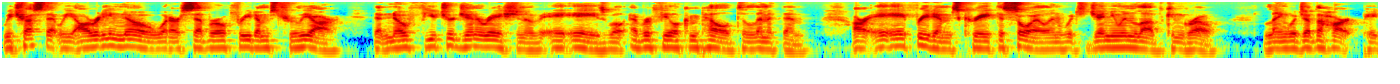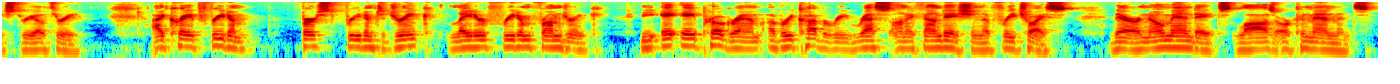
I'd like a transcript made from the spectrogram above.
We trust that we already know what our several freedoms truly are, that no future generation of AAs will ever feel compelled to limit them. Our AA freedoms create the soil in which genuine love can grow. Language of the Heart, page 303. I craved freedom. First, freedom to drink, later, freedom from drink. The AA program of recovery rests on a foundation of free choice. There are no mandates, laws, or commandments.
